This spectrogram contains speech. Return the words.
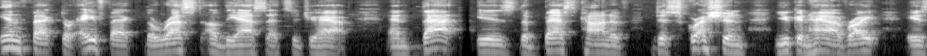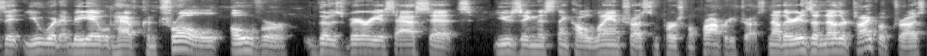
infect or affect the rest of the assets that you have. And that is the best kind of discretion you can have, right? Is that you would be able to have control over those various assets using this thing called land trust and personal property trust. Now, there is another type of trust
